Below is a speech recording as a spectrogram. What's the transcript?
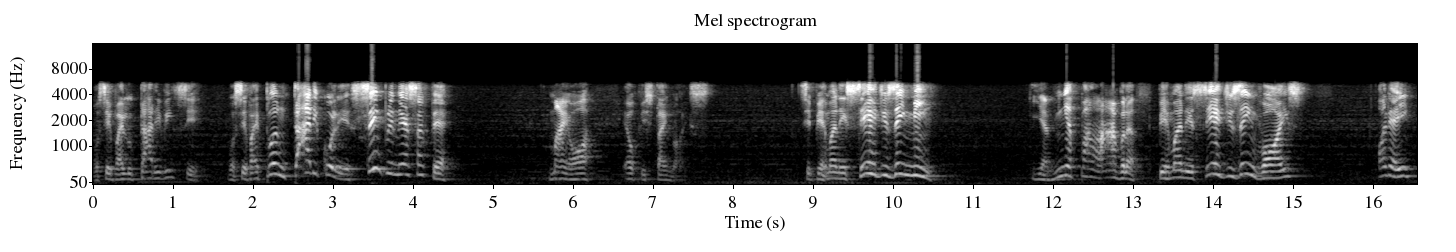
Você vai lutar e vencer. Você vai plantar e colher, sempre nessa fé. Maior é o que está em nós. Se permanecerdes em mim e a minha palavra permanecerdes em vós, olha aí,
